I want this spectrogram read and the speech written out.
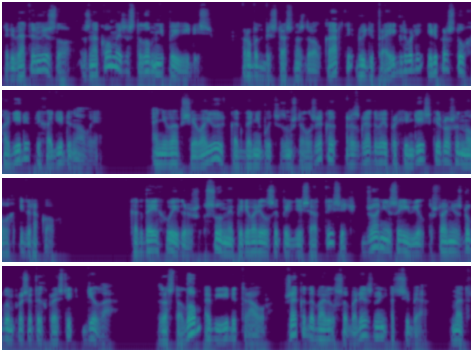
Ребятам везло. Знакомые за столом не появились. Робот бесстрастно сдавал карты, люди проигрывали или просто уходили, приходили новые. Они вообще воюют когда-нибудь, размышлял Жека, разглядывая прохиндейские рожи новых игроков. Когда их выигрыш в сумме перевалил за 50 тысяч, Джонни заявил, что они с другом просят их простить дела. За столом объявили траур. Жека добавил соболезновань от себя. «Мэтр,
